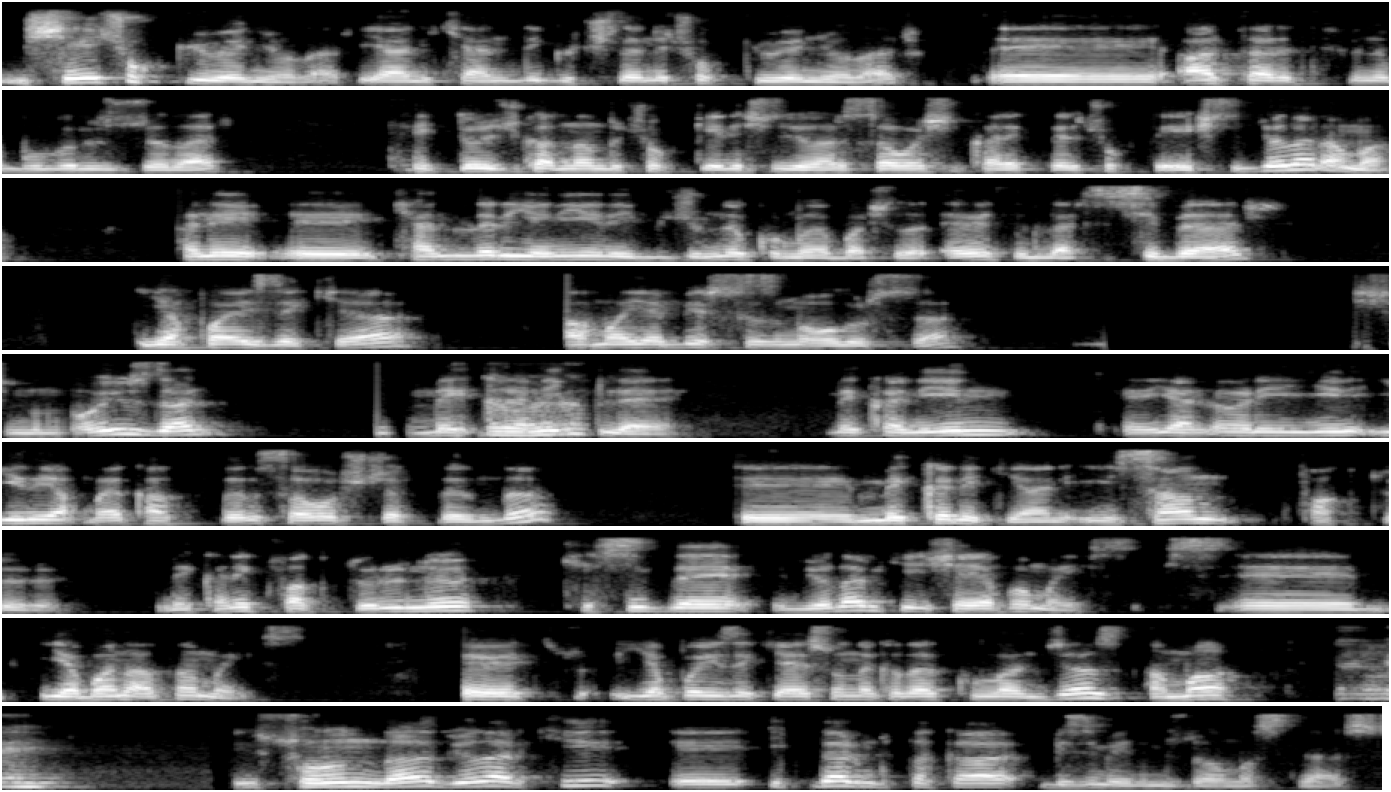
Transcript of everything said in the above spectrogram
şeye çok güveniyorlar. Yani kendi güçlerine çok güveniyorlar. E, alternatifini buluruz diyorlar. Teknolojik anlamda çok gelişti diyorlar. Savaşın karakteri çok değişti diyorlar ama hani e, kendileri yeni yeni bir cümle kurmaya başladılar. Evet dediler siber, yapay zeka ama ya bir sızma olursa? Şimdi o yüzden mekanikle, mekaniğin e, yani örneğin yeni, yeni yapmaya kalktıkları savaş uçaklarında e, mekanik yani insan faktörü, mekanik faktörünü kesinlikle diyorlar ki şey yapamayız, e, yabana atamayız. Evet yapay zekayı sonuna kadar kullanacağız ama Tabii. sonunda diyorlar ki e, ipler mutlaka bizim elimizde olması lazım.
